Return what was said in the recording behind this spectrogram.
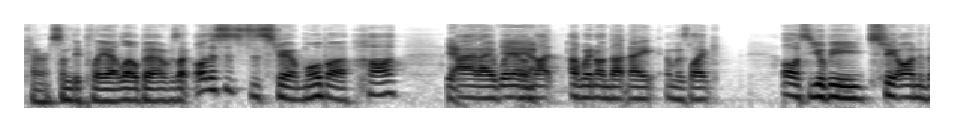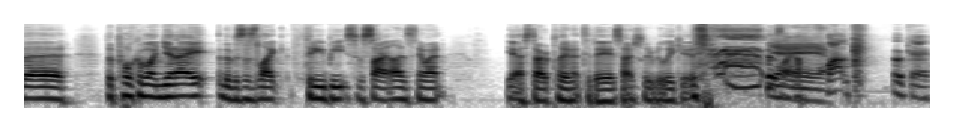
kind can't somebody play it a little bit. I was like, "Oh, this is just straight up MOBA, huh?" Yeah. And I went Yeah, on yeah. that. I went on that night and was like, "Oh, so you'll be straight on the the Pokemon Unite?" And there was this like three beats of silence, and he went, "Yeah, I started playing it today. It's actually really good." I was Yeah, like, yeah, yeah. "Fuck." Okay.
